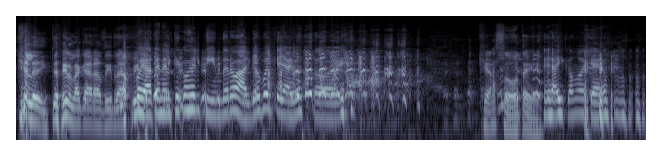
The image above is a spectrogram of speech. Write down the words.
que le diste en la cara así rápido. Voy a tener que coger Tinder o algo porque ya yo estoy. Qué azote. Ahí como que...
